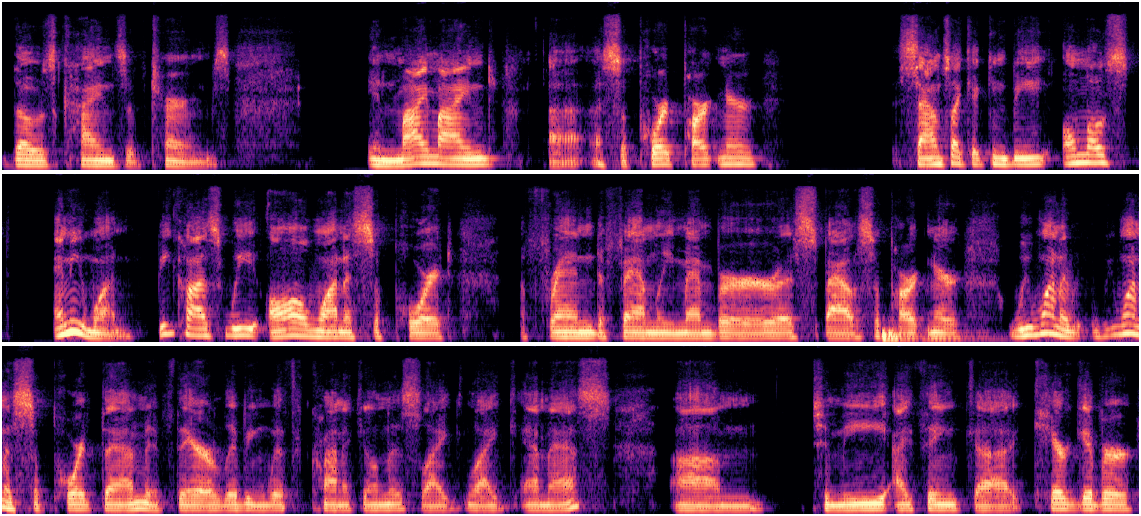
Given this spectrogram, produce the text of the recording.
those kinds of terms. In my mind, uh, a support partner sounds like it can be almost anyone because we all want to support a friend, a family member, a spouse, a partner. We want to we want to support them if they're living with chronic illness like like MS. Um, to me, I think uh, caregiver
